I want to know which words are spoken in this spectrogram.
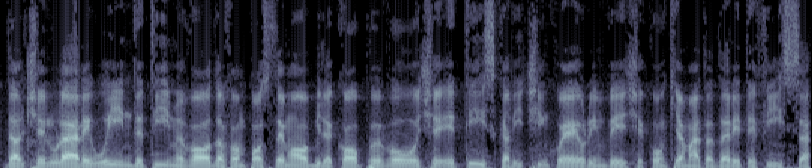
dal cellulare Wind, Team, Vodafone, Poste Mobile, Coop, Voce e Tiscali, 5 euro invece con chiamata da rete fissa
